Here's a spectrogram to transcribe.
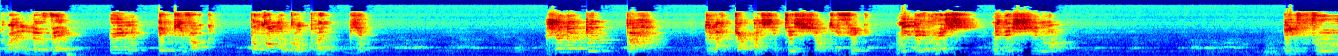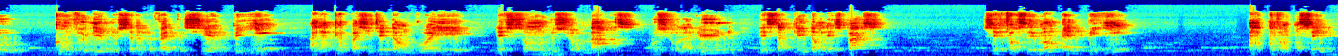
point lever une équivoque pour qu'on me comprenne bien. Je ne doute pas de la capacité scientifique ni des Russes ni des Chinois. Il faut convenir du simple fait que si un pays a la capacité d'envoyer des sondes sur Mars ou sur la Lune, des satellites dans l'espace, c'est forcément un pays avancé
